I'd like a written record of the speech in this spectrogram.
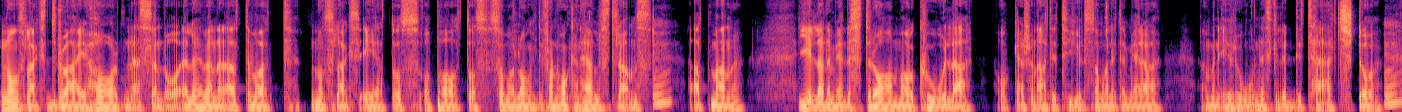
någon slags dry hardness ändå. Eller inte, att det var ett, något slags etos och patos som var långt ifrån Håkan Hellströms. Mm. Att man gillade mer det strama och coola och kanske en attityd som var lite mer ja, ironisk eller detached. Och, mm.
